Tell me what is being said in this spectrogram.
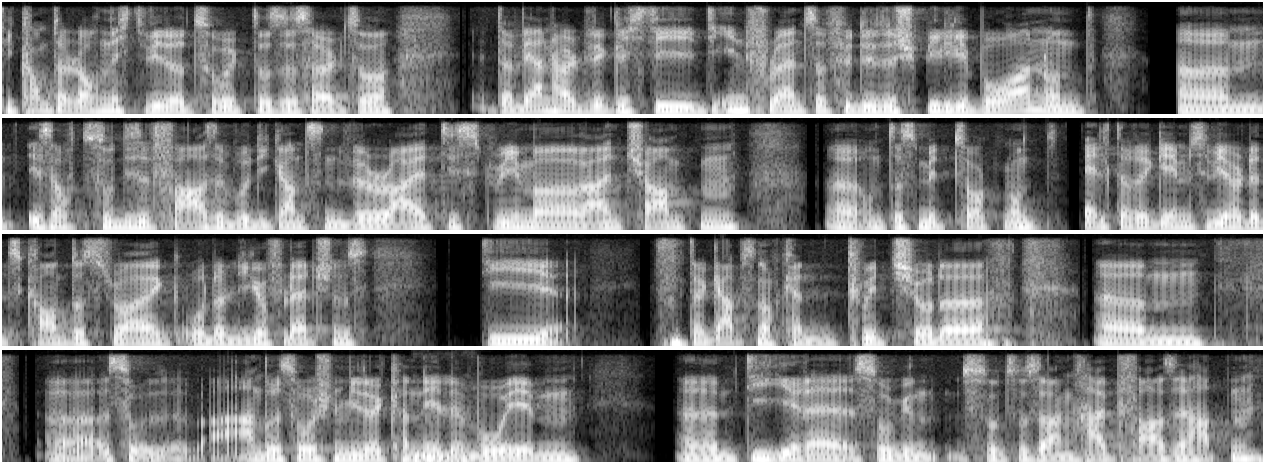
die kommt halt auch nicht wieder zurück. Das ist halt so, da werden halt wirklich die, die Influencer für dieses Spiel geboren und ähm, ist auch so diese Phase, wo die ganzen Variety-Streamer reinjumpen äh, und das mitzocken und ältere Games wie halt jetzt Counter-Strike oder League of Legends, die da gab es noch kein Twitch oder ähm, äh, so, äh, andere Social-Media-Kanäle, Mhm. wo eben ähm, die ihre so, sozusagen Halbphase hatten. Ähm,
